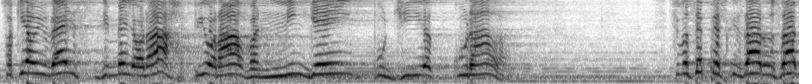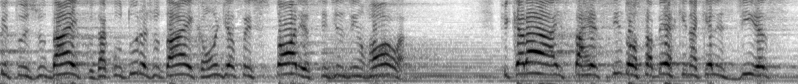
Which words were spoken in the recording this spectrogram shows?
só que ao invés de melhorar, piorava, ninguém podia curá-la. Se você pesquisar os hábitos judaicos, da cultura judaica, onde essa história se desenrola, ficará estarrecido ao saber que naqueles dias,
